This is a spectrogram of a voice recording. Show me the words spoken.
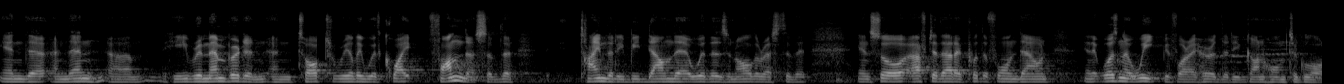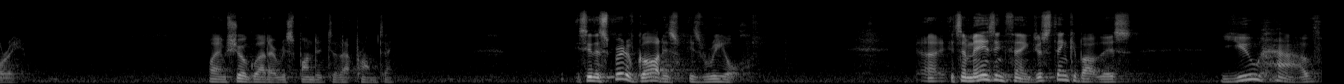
and, uh, and then um, he remembered and, and talked really with quite fondness of the time that he'd be down there with us and all the rest of it. And so after that, I put the phone down, and it wasn't a week before I heard that he'd gone home to glory. Well, I'm sure glad I responded to that prompting. You see, the Spirit of God is, is real. Uh, it's an amazing thing. Just think about this. You have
